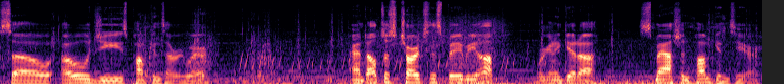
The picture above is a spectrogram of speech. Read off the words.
So, oh geez, pumpkins everywhere. And I'll just charge this baby up. We're gonna get a smashing pumpkins here.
